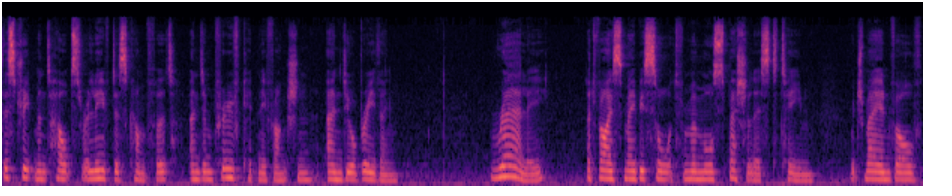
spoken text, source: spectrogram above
This treatment helps relieve discomfort and improve kidney function and your breathing. Rarely, advice may be sought from a more specialist team, which may involve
